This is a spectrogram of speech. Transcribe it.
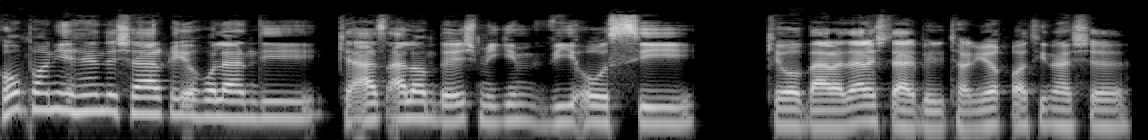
کمپانی هند شرقی هلندی که از الان بهش میگیم VOC که با برادرش در بریتانیا قاطی نشه.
